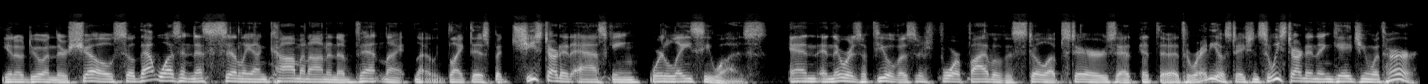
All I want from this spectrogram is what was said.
you know doing their show. So that wasn't necessarily uncommon on an event like like this but she started asking where lacey was and and there was a few of us there's four or five of us still upstairs at, at the at the radio station so we started engaging with her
